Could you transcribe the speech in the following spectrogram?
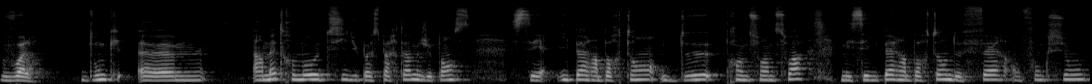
voilà. Donc, un maître mot aussi du postpartum, je pense, c'est hyper important de prendre soin de soi, mais c'est hyper important de faire en fonction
